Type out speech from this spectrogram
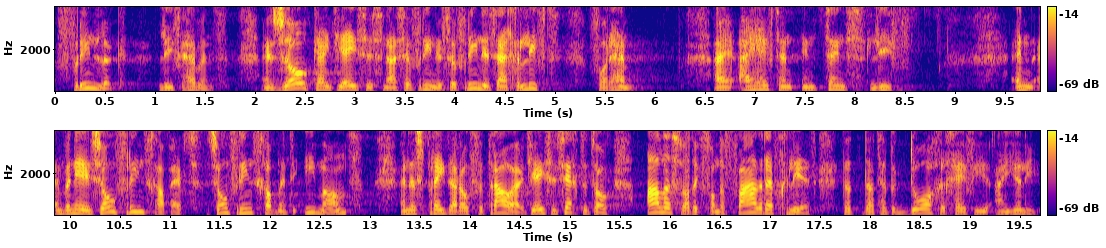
vriendelijk, liefhebbend. En zo kijkt Jezus naar zijn vrienden. Zijn vrienden zijn geliefd voor hem. Hij, hij heeft hen intens lief. En, en wanneer je zo'n vriendschap hebt, zo'n vriendschap met iemand, en dan spreekt daar ook vertrouwen uit. Jezus zegt het ook. Alles wat ik van de Vader heb geleerd, dat, dat heb ik doorgegeven aan jullie.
